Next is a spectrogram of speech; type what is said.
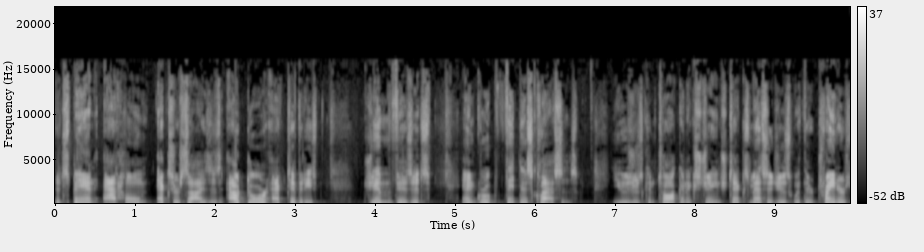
that span at home exercises, outdoor activities, gym visits, and group fitness classes. Users can talk and exchange text messages with their trainers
